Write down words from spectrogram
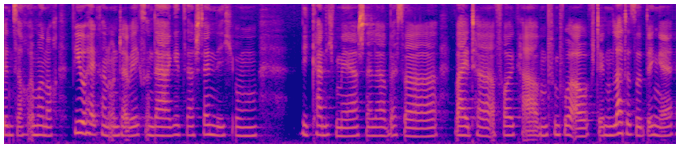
bin es auch immer noch, Biohackern unterwegs und da geht es ja ständig um, wie kann ich mehr, schneller, besser, weiter Erfolg haben, 5 Uhr aufstehen und lauter so Dinge.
